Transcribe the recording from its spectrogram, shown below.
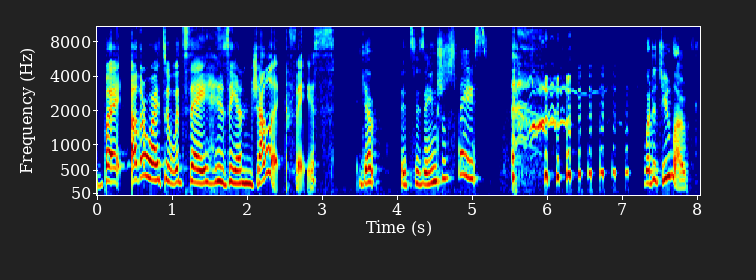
but otherwise it would say his angelic face. Yep, it's his angel's face. what did you love?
